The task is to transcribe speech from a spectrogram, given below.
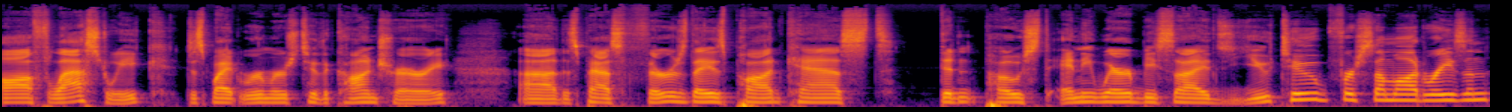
off last week, despite rumors to the contrary. Uh, this past Thursday's podcast didn't post anywhere besides YouTube for some odd reason.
